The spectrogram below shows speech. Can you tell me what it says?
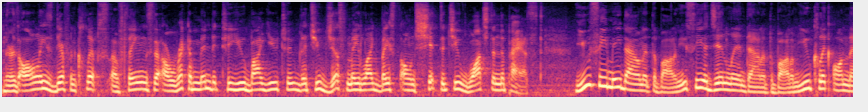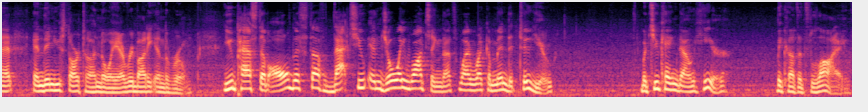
there's all these different clips of things that are recommended to you by YouTube that you just may like based on shit that you watched in the past. You see me down at the bottom, you see a Jin Lin down at the bottom, you click on that, and then you start to annoy everybody in the room. You passed up all this stuff that you enjoy watching, that's why I recommend it to you. But you came down here because it's live.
